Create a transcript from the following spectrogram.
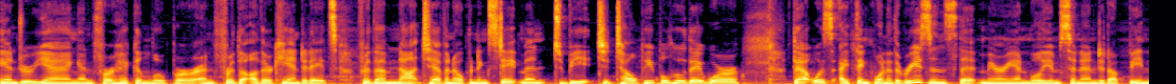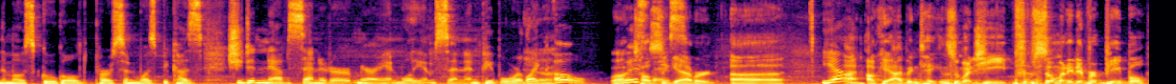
Andrew Yang and for Hickenlooper and for the other candidates, for them not to have an opening statement to be to tell people who they were, that was, I think, one of the reasons that Marianne Williamson ended up being the most Googled person was because she didn't have Senator Marianne Williamson, and people were like, Yeah. "Oh, Well, who is Tulsi this? Gabbard. Uh, Yeah. I- okay, I've been taking so much heat from so many different people.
